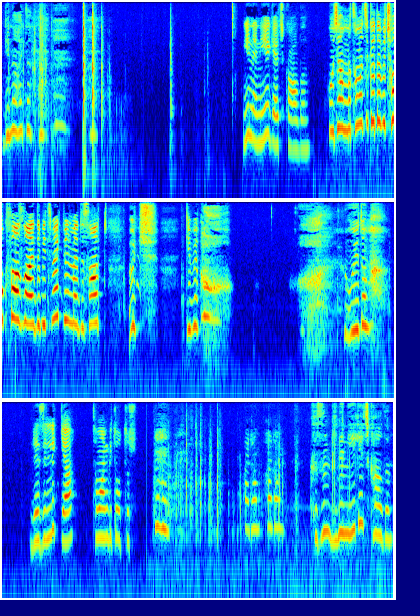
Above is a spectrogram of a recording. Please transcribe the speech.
Günaydın. Yine niye geç kaldın? Hocam matematik ödevi çok fazlaydı. Bitmek bilmedi. Saat 3 gibi. Uyudum. Rezillik ya. Tamam git otur. pardon pardon. Kızım yine niye geç kaldın?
